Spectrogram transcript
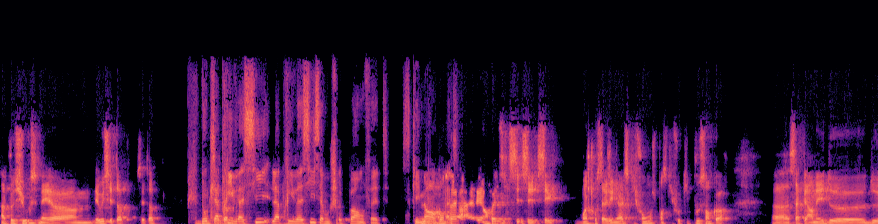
un peu sioux, mais, mais oui, c'est top, c'est top. Donc la privacy, la privacy, ça vous choque pas en fait ce qui est Non, au contraire. En fait, c'est moi je trouve ça génial ce qu'ils font. Je pense qu'il faut qu'ils poussent encore. Euh, ça permet de, de,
